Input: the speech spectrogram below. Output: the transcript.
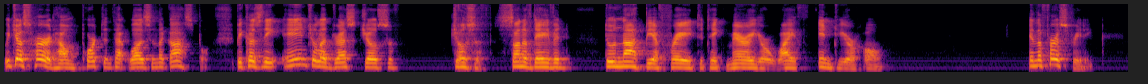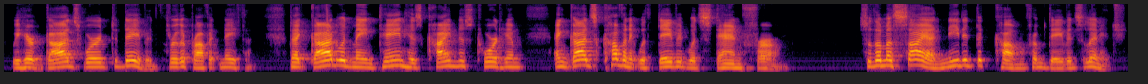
We just heard how important that was in the gospel because the angel addressed Joseph, Joseph, son of David, do not be afraid to take Mary, your wife, into your home. In the first reading, we hear God's word to David through the prophet Nathan that God would maintain his kindness toward him and God's covenant with David would stand firm. So the Messiah needed to come from David's lineage.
